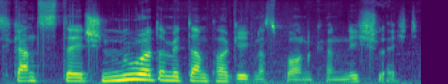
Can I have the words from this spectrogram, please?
Die ganze Stage nur, damit da ein paar Gegner spawnen können. Nicht schlecht.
